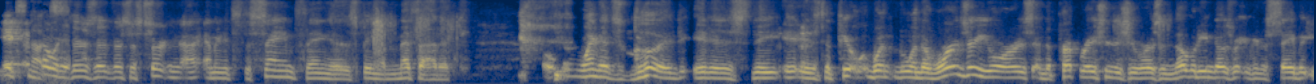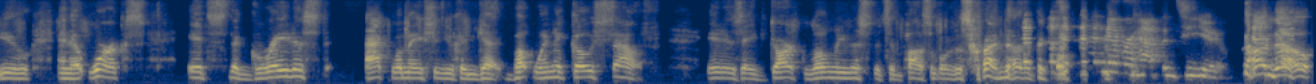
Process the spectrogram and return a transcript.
it's No, it nuts. is. There's a there's a certain. I, I mean, it's the same thing as being a meth addict. when it's good, it is the it is the pure when when the words are yours and the preparation is yours and nobody knows what you're going to say but you and it works. It's the greatest acclamation you can get. But when it goes south, it is a dark loneliness that's impossible to describe to other people. that never happened to you. Oh no,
